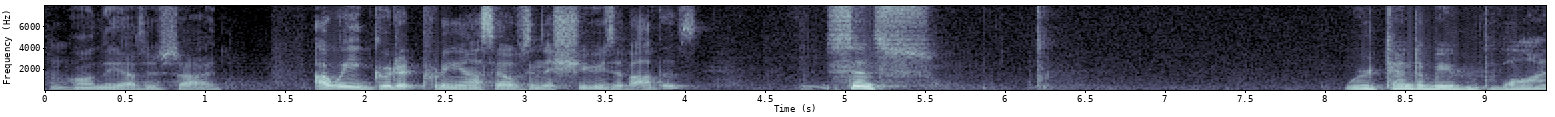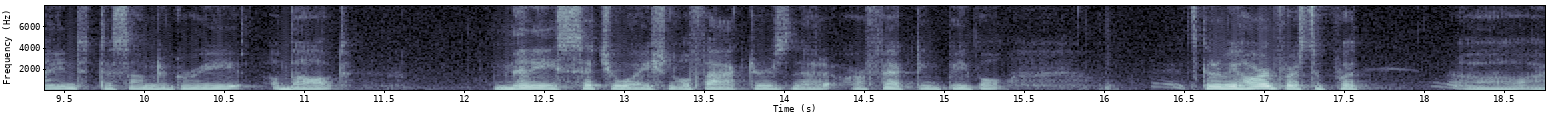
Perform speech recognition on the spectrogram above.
hmm. on the other side. Are we good at putting ourselves in the shoes of others? Since we tend to be blind to some degree about many situational factors that are affecting people, it's going to be hard for us to put uh,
